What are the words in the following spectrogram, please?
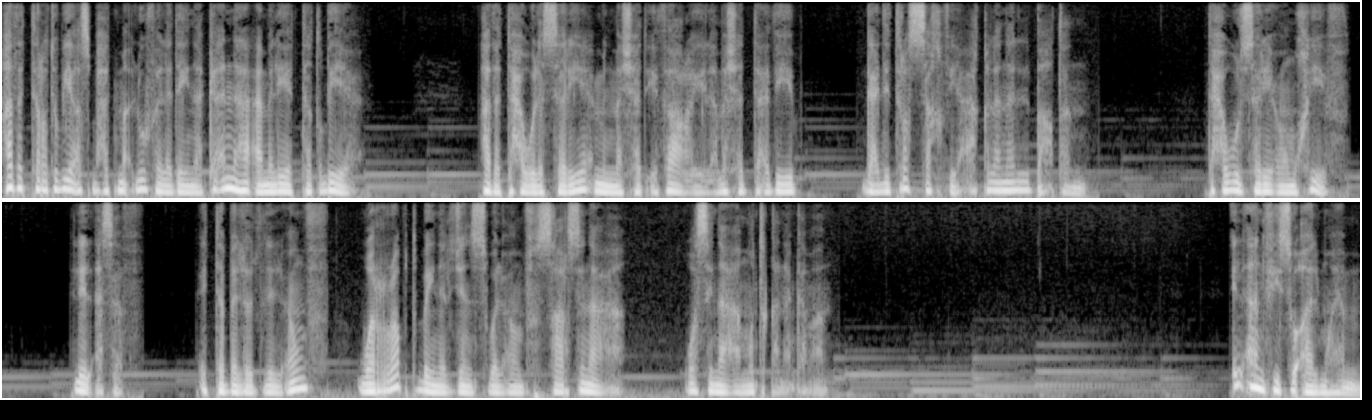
هذا التراتبية أصبحت مألوفة لدينا كأنها عملية تطبيع. هذا التحول السريع من مشهد إثارة إلى مشهد تعذيب قاعد يترسخ في عقلنا الباطن. تحول سريع ومخيف. للأسف التبلد للعنف والربط بين الجنس والعنف صار صناعة وصناعة متقنة كمان. الآن في سؤال مهم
